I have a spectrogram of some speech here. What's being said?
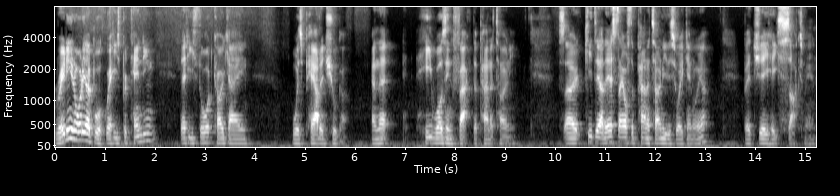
Reading an audio book where he's pretending that he thought cocaine was powdered sugar and that he was in fact the panettone. So kids out there, stay off the panettone this weekend, will you? But gee, he sucks, man.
